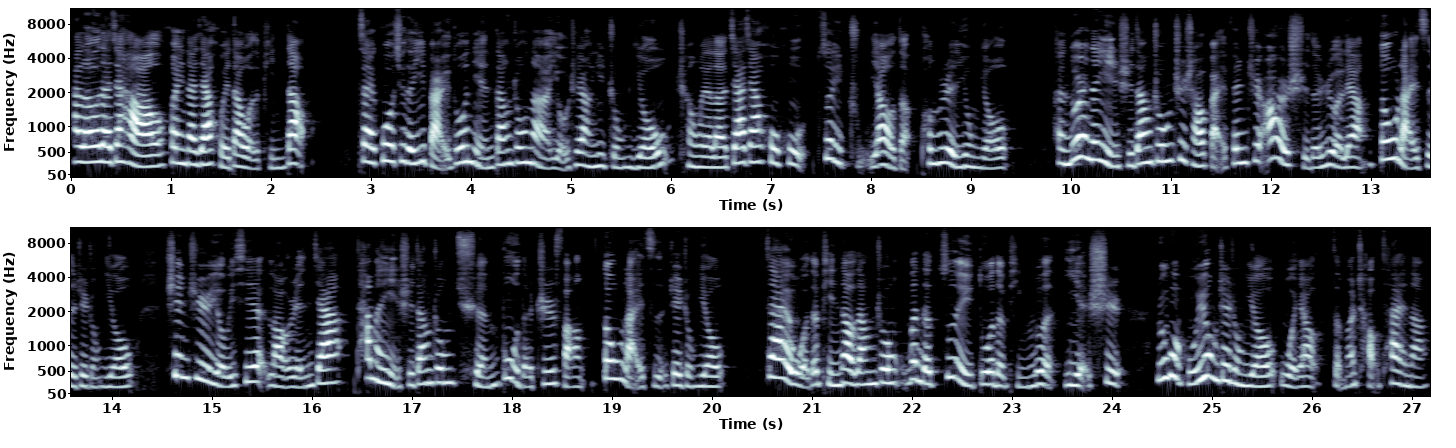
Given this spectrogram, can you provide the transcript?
Hello，大家好，欢迎大家回到我的频道。在过去的一百多年当中呢，有这样一种油，成为了家家户户最主要的烹饪用油。很多人的饮食当中，至少百分之二十的热量都来自这种油，甚至有一些老人家，他们饮食当中全部的脂肪都来自这种油。在我的频道当中，问的最多的评论也是：如果不用这种油，我要怎么炒菜呢？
